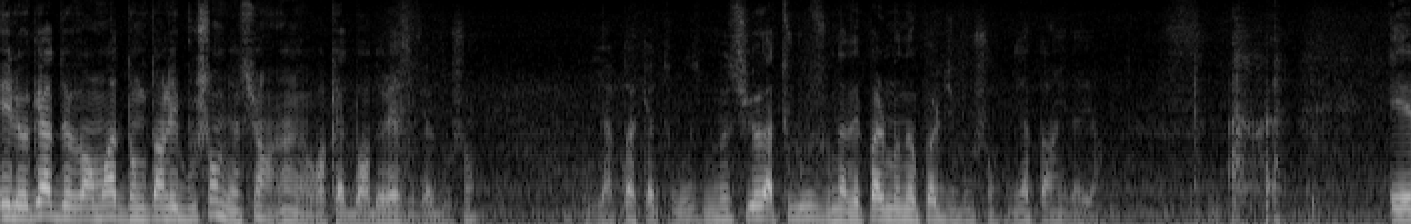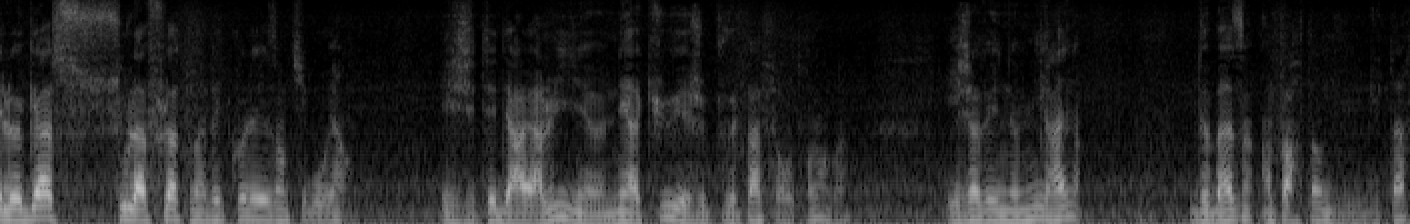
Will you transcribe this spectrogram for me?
et le gars devant moi, donc dans les bouchons, bien sûr, hein, le rocade bordelaise égale bouchon. Il n'y a pas qu'à Toulouse. Monsieur, à Toulouse, vous n'avez pas le monopole du bouchon, ni à Paris d'ailleurs. Et le gars sous la flotte m'avait collé les anti-brouillards. Et j'étais derrière lui, euh, nez à cul, et je pouvais pas faire autrement. Et j'avais une migraine de base en partant du, taf.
